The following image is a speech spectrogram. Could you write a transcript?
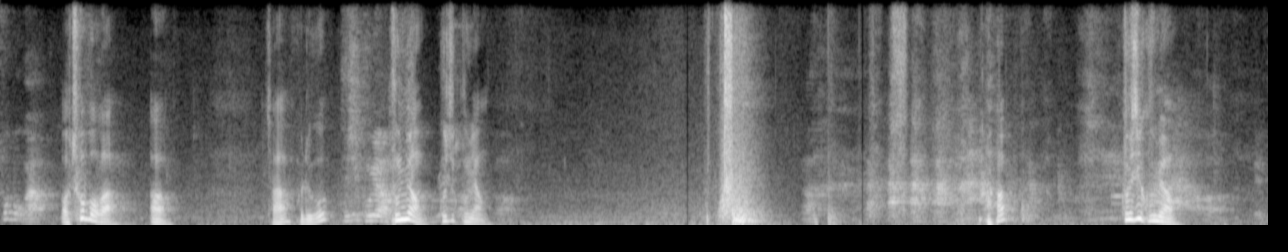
초보가 어, 초보가. 어. 자, 그리고 99명 9명, 99명. 어? 99명. 아, 어, 그렇지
